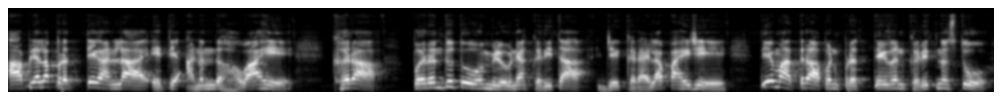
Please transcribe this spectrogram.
आपल्याला प्रत्येकाला येथे आनंद हवा आहे. खरा परंतु तो मिळवण्याकरिता जे करायला पाहिजे ते मात्र आपण प्रत्येकजण करीत नसतो.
